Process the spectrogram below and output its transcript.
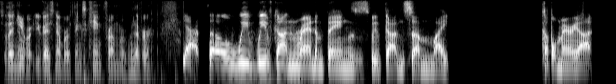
So they know You- where you guys know where things came from or whatever. Yeah, so we we've gotten random things. We've gotten some like couple Marriott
